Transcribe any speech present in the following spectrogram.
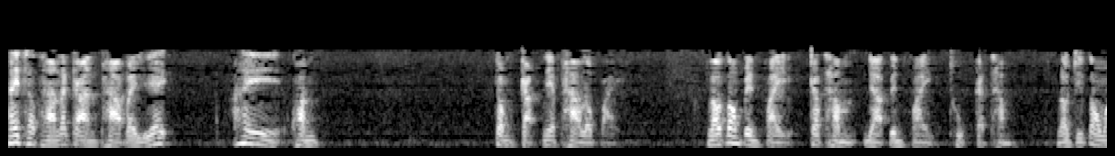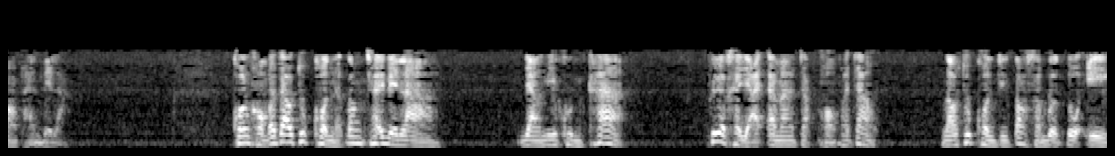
ให้สถานการณ์พาไปหรือให้ให้ความจำกัดเนี่ยพาเราไป เราต้องเป็นไฟกระทำอย่าเป็นไฟถูกกระทำเราจึงต้องวางแผนเวลา คนของพระเจ้าทุกคนต้องใช้เวลาอย่างมีคุณค่าเพื่อขยายอาณาจักรของพระเจ้า เราทุกคนจึงต้องสำรวจตัวเอง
